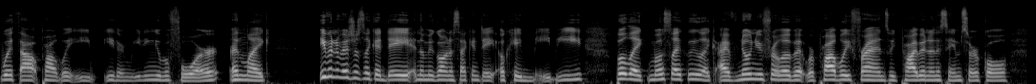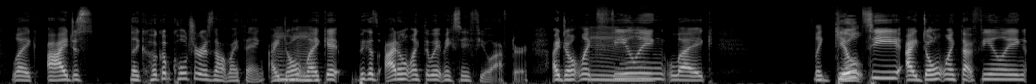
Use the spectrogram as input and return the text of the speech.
without probably e- either meeting you before and like even if it's just like a date and then we go on a second date, okay, maybe. But like most likely like I've known you for a little bit, we're probably friends, we've probably been in the same circle. Like I just like hookup culture is not my thing. I don't Mhm. like it because I don't like the way it makes me feel after. I don't like Mm. feeling like Like guilt. guilty. I don't like that feeling.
